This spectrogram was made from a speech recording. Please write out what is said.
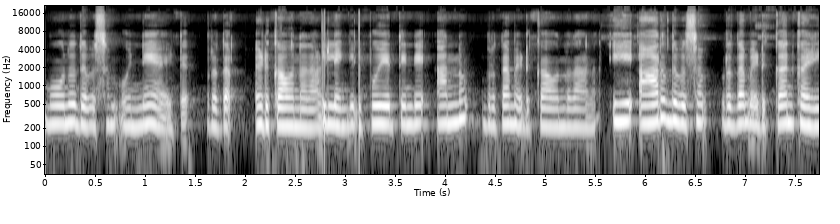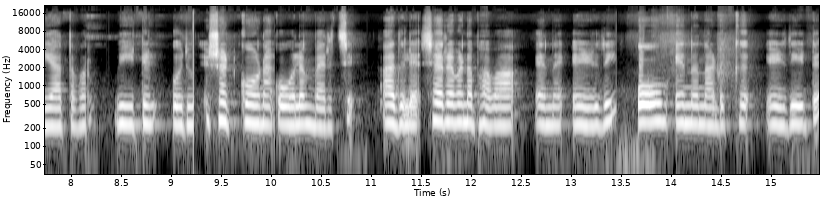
മൂന്ന് ദിവസം മുന്നേ ആയിട്ട് വ്രതം എടുക്കാവുന്നതാണ്. ഇല്ലെങ്കിൽ ഇപ്പൂയത്തിന്റെ അന്നും വ്രതം എടുക്കാവുന്നതാണ് ഈ ആറ് ദിവസം വ്രതം എടുക്കാൻ കഴിയാത്തവർ വീട്ടിൽ ഒരു ഷഡ്കോണ കോലം വരച്ച് അതിൽ ശരവണ ഭവ എന്ന് എഴുതി ഓം എന്ന നടുക്ക് എഴുതിയിട്ട്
